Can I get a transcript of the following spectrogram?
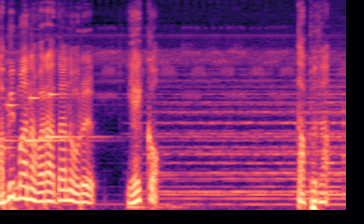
அபிமானம் வராதான்னு ஒரு ஏக்கம். தப்புதான்.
